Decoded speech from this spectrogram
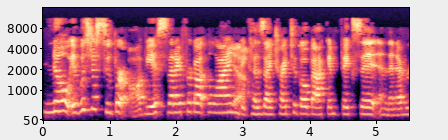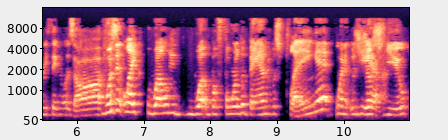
No, it was just super obvious that I forgot the line Yeah. because I tried to go back and fix it and then everything was off. Was it like well, what before the band was playing it when it was just Yeah. you?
